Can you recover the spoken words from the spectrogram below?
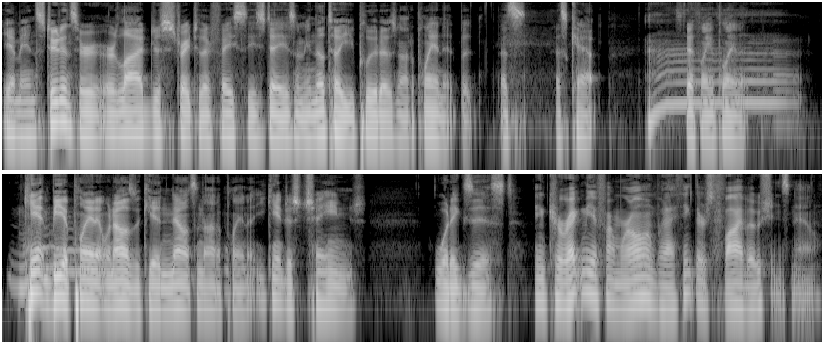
Yeah, man. Students are, are lied just straight to their face these days. I mean, they'll tell you Pluto's not a planet, but that's that's cap. It's definitely a planet. Can't be a planet when I was a kid, and now it's not a planet. You can't just change what exists. And correct me if I'm wrong, but I think there's five oceans now.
